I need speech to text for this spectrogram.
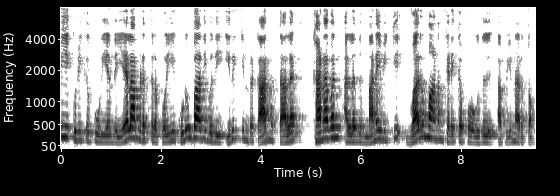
மனைவியை குறிக்கக்கூடிய அந்த ஏழாம் இடத்துல போய் குடும்பாதிபதி இருக்கின்ற காரணத்தால் கணவன் அல்லது மனைவிக்கு வருமானம் கிடைக்க போகுது அப்படின்னு அர்த்தம்.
